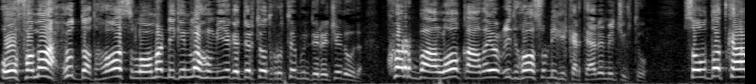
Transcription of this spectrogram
Oo famaa xudad hoos looma dhigin lahum iyaga dartood rutabun derajadooda kor baa loo qaaday oo cid hoos u dhigi kartaaba ma jirto. Sow dadkaa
